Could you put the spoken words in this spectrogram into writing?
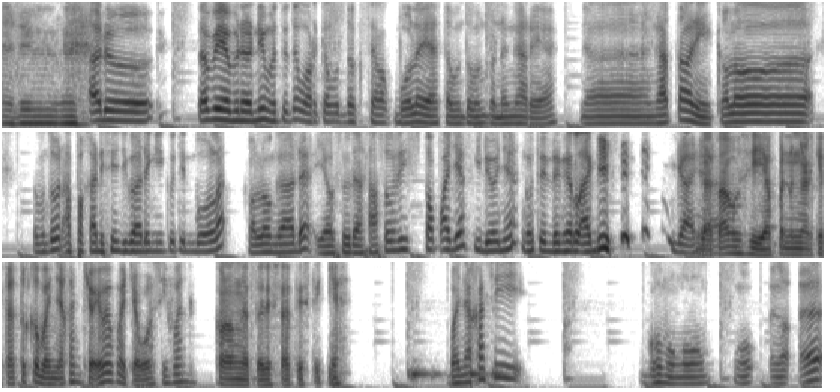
Aduh. Aduh, tapi ya benar nih maksudnya World Cup untuk sepak bola ya teman-teman pendengar ya. Nah, nggak tahu nih kalau teman-teman apakah di sini juga ada yang ngikutin bola? Kalau nggak ada ya sudah langsung di stop aja videonya, nggak usah didengar lagi. Nggak ya. Nggak tahu sih ya pendengar kita tuh kebanyakan cewek apa cowok sih, Van? Kalau nggak dari statistiknya. Banyak kan sih gue mau ngomong ngo- eh, eh,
